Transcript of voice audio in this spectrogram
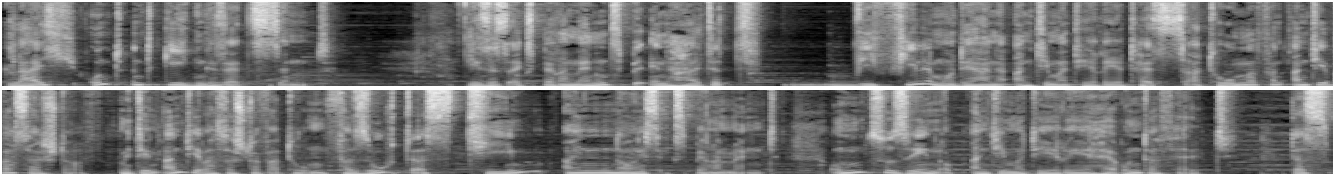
gleich und entgegengesetzt sind. Dieses Experiment beinhaltet, wie viele moderne Antimaterietests, Atome von Antiwasserstoff. Mit den Antiwasserstoffatomen versucht das Team ein neues Experiment, um zu sehen, ob Antimaterie herunterfällt. Das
